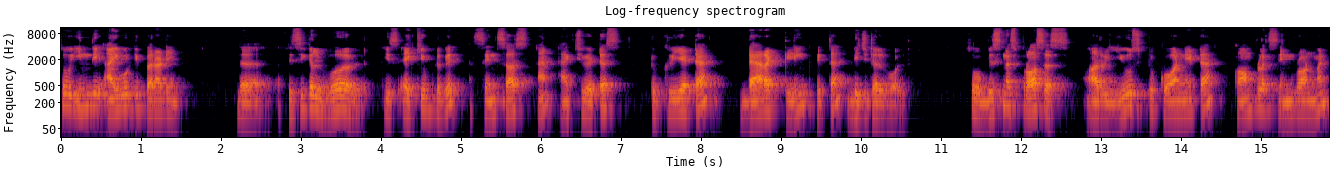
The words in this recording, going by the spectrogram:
So in the IoT paradigm, the physical world is equipped with sensors and actuators to create a direct link with the digital world. So business process are used to coordinate a complex environment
